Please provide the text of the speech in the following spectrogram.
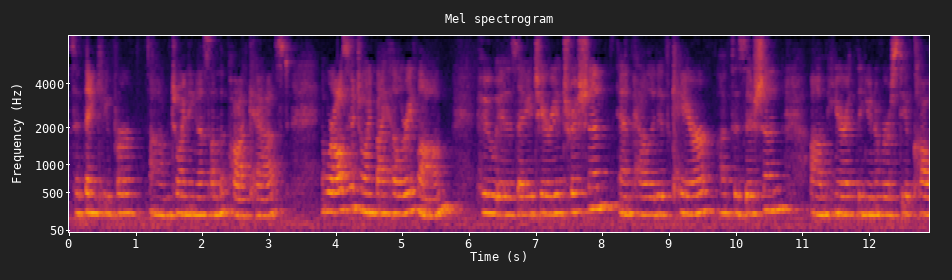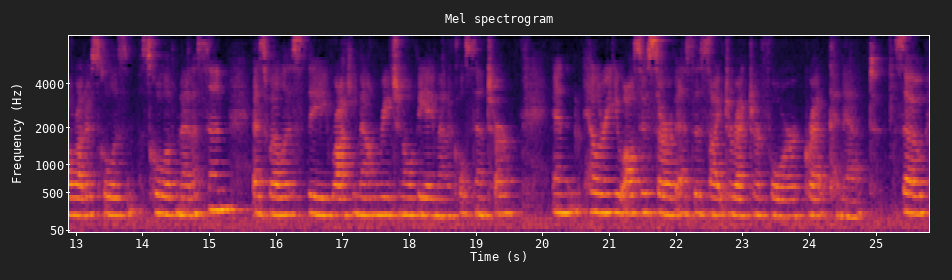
So, thank you for um, joining us on the podcast. And we're also joined by Hillary Lum, who is a geriatrician and palliative care physician um, here at the University of Colorado School of, School of Medicine, as well as the Rocky Mountain Regional VA Medical Center. And Hillary, you also serve as the site director for GRECC Connect. So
